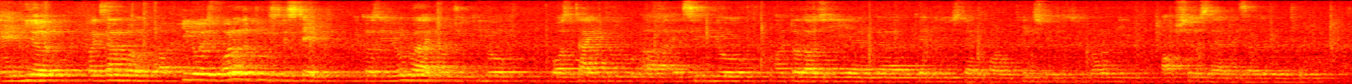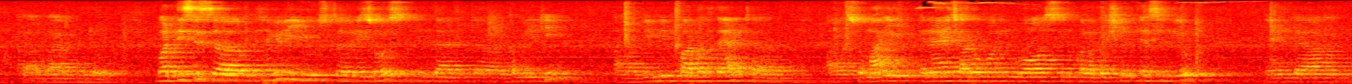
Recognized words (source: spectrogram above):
And here, for example, uh, Kino is one of the tools listed because in Uruguay I told you Kino was tied to uh, ontology and uh, can use that for things. So it is one of the options that is available through uh, But this is a heavily used uh, resource in that uh, community. Uh, we've been part of that. Uh, uh, so my NIH R01 was in collaboration with NCBO and um,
